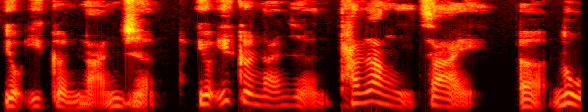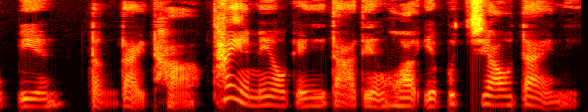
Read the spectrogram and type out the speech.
有一个男人，有一个男人，他让你在呃路边等待他，他也没有给你打电话，也不交代你。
